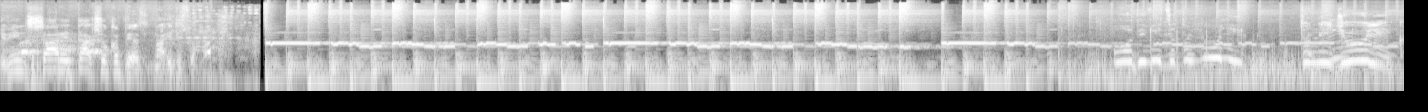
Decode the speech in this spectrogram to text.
І він шарить так, що капець. На, іди сюди. Дивіться, то Юлік. То не Юлік.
